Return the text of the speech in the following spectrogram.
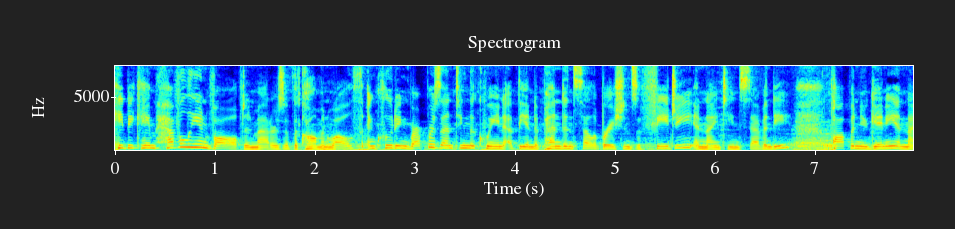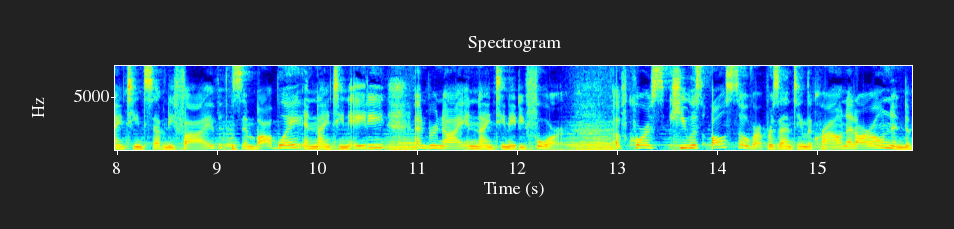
he became heavily involved in matters of the Commonwealth, including representing the Queen at the independence celebrations of Fiji in 1970, Papua New Guinea in 1975, Zimbabwe in 1980, and Brunei in 1984. Of course, he was also representing the Crown at our own independence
